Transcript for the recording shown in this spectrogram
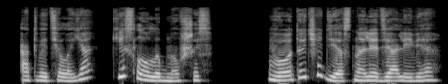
— ответила я, кисло улыбнувшись. «Вот и чудесно, леди Оливия».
